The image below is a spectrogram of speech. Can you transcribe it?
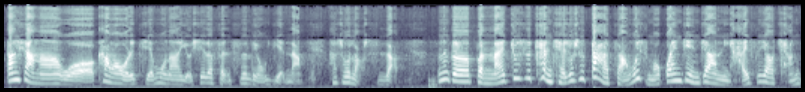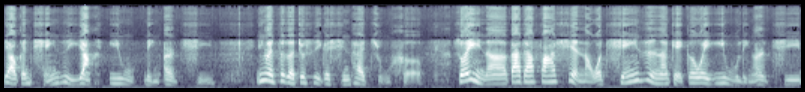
当下呢，我看完我的节目呢，有些的粉丝留言呐，他说：“老师啊，那个本来就是看起来就是大涨，为什么关键价你还是要强调跟前一日一样一五零二七？因为这个就是一个形态组合。所以呢，大家发现呢，我前一日呢给各位一五零二七，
